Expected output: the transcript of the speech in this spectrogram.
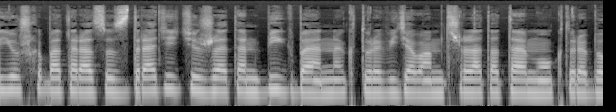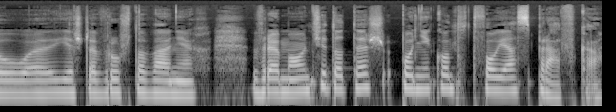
już chyba teraz zdradzić, że ten Big Ben, który widziałam trzy lata temu, który był jeszcze w rusztowaniach w remoncie, to też poniekąd twoja sprawka.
